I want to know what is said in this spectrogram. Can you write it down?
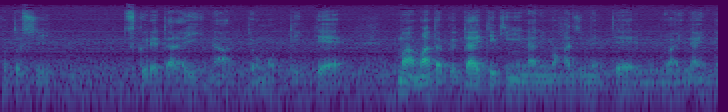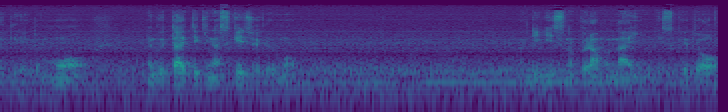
今年作れたらいいなって思っていてまあまだ具体的に何も始めてはいないんだけれども具体的なスケジュールもリリースのプランもないんですけど、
